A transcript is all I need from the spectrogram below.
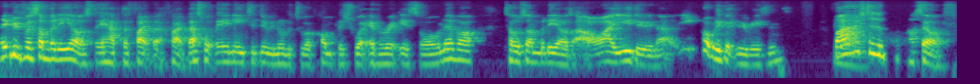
Maybe for somebody else, they have to fight that fight. That's what they need to do in order to accomplish whatever it is. So I'll never tell somebody else, "Oh, why are you doing that?" You probably got your reasons, but I have to look at myself.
